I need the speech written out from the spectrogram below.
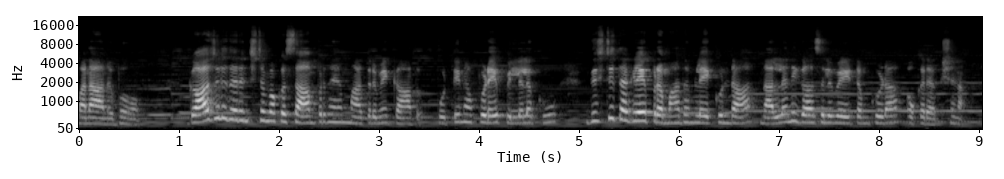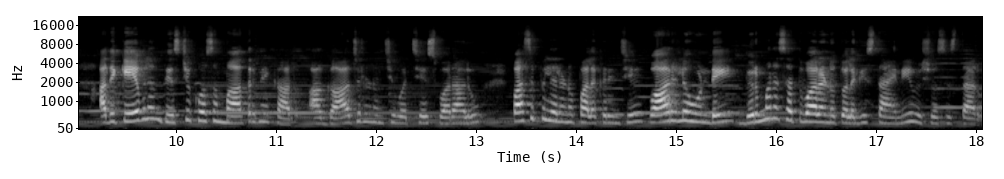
మన అనుభవం. గాజులు ధరించడం ఒక సాంప్రదాయం మాత్రమే కాదు. పుట్టినప్పుడే పిల్లలకు దిష్టి తగిలే ప్రమాదం లేకుండా నల్లని గాజులు వేయటం కూడా ఒక రక్షణ. అది కేవలం దిష్టి కోసం మాత్రమే కాదు ఆ గాజుల నుంచి వచ్చే స్వరాలు పసిపిల్లలను పలకరించే వారిలో ఉండే దుర్మన సత్వాలను తొలగిస్తాయని విశ్వసిస్తారు.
